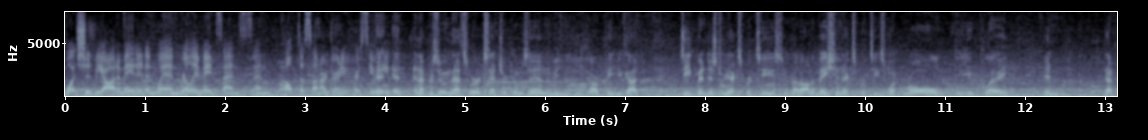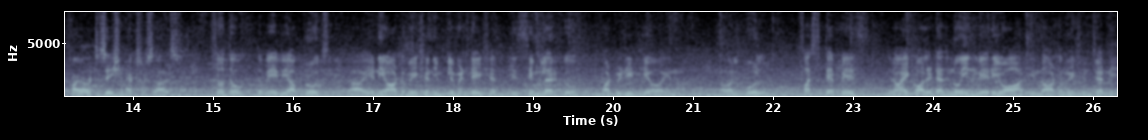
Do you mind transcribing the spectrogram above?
what should be automated and when really made sense and helped us on our journey for COE. And, and, and I presume that's where Accenture comes in. I mean, RP, you got deep industry expertise, you've got automation expertise. What role do you play in that prioritization exercise? So the, the way we approach uh, any automation implementation is similar to what we did here in Whirlpool. First step is, you know, I call it as knowing where you are in the automation journey.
